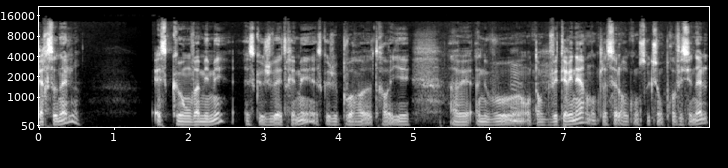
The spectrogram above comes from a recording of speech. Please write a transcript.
personnelle est-ce qu'on va m'aimer? Est-ce que je vais être aimé? Est-ce que je vais pouvoir euh, travailler à nouveau mm. en tant que vétérinaire? Donc là, c'est la reconstruction professionnelle.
